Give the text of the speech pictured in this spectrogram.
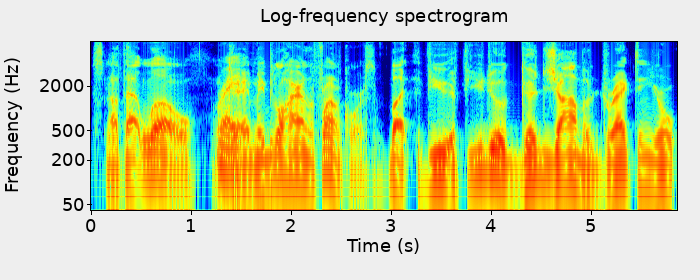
It's not that low okay? Right. maybe a little higher in the front of course. But if you if you do a good job of directing your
